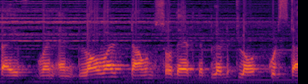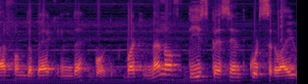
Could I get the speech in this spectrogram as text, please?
type one and lowered down so that the blood flow could start from the back in the body. But none of these patients could survive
